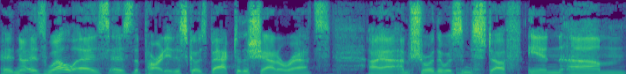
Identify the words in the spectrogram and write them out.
As well as as the party, this goes back to the Shadow Rats. Uh, I'm sure there was some stuff in um,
